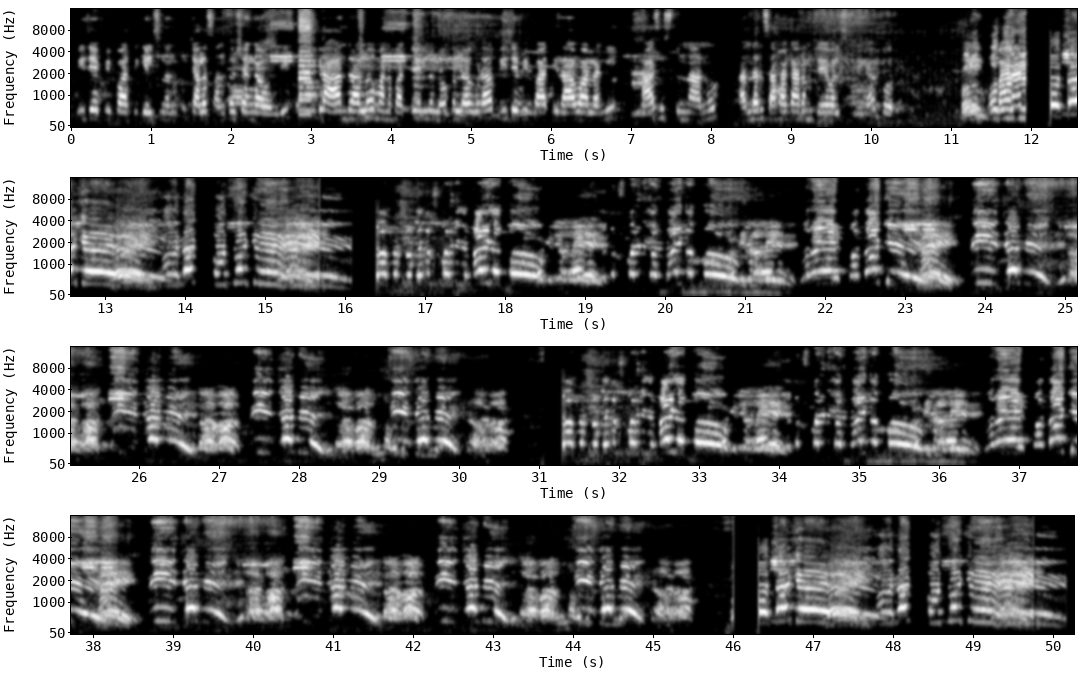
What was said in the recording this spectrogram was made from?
బీజేపీ పార్టీ గెలిచినందుకు చాలా సంతోషంగా ఉంది. ఇక్కడ ఆంధ్రాలో మన బద్వేల్లో లోకల్లో కూడా బీజేపీ పార్టీ రావాలని ఆశిస్తున్నాను. అందరూ సహకారం చేయవలసిందిగా కోరుతున్నాను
